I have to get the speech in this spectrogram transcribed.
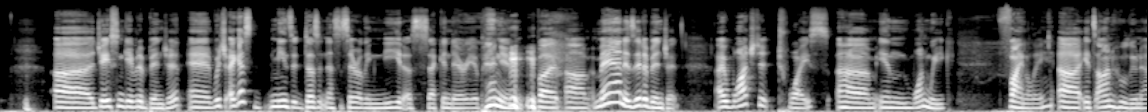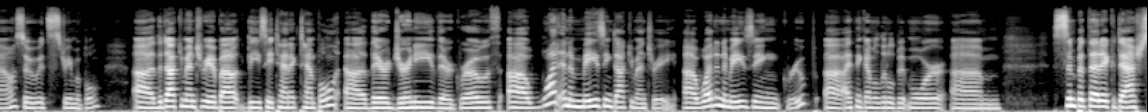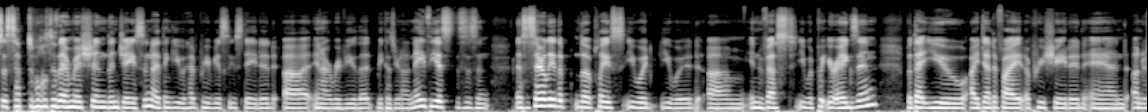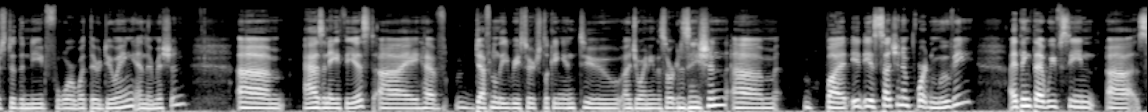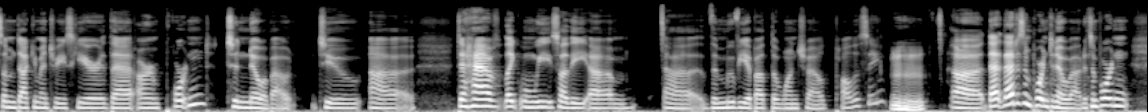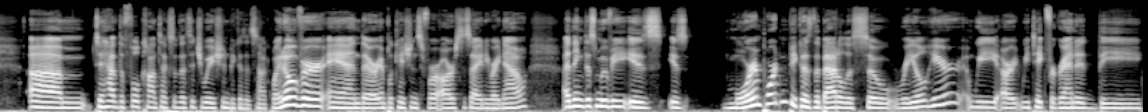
Uh, Jason gave it a binge it, and which I guess means it doesn't necessarily need a secondary opinion. but um, man, is it a binge it! I watched it twice um, in one week. Finally, uh, it's on Hulu now, so it's streamable. Uh, the documentary about the Satanic Temple, uh, their journey, their growth. Uh, what an amazing documentary! Uh, what an amazing group! Uh, I think I'm a little bit more. Um, sympathetic dash susceptible to their mission than Jason. I think you had previously stated uh, in our review that because you're not an atheist, this isn't necessarily the the place you would you would um, invest, you would put your eggs in, but that you identified, appreciated, and understood the need for what they're doing and their mission. Um, as an atheist, I have definitely researched looking into uh, joining this organization. Um, but it is such an important movie. I think that we've seen uh, some documentaries here that are important to know about, to uh, to have like when we saw the um, uh, the movie about the one child policy. Mm-hmm. Uh, that that is important to know about. It's important um, to have the full context of the situation because it's not quite over, and there are implications for our society right now. I think this movie is is more important because the battle is so real here. We are we take for granted the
